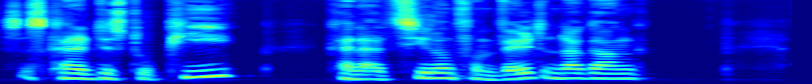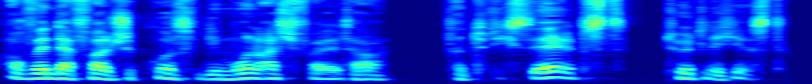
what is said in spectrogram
Es ist keine Dystopie, keine Erzählung vom Weltuntergang, auch wenn der falsche Kurs für die Monarchfalter natürlich selbst tödlich ist.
